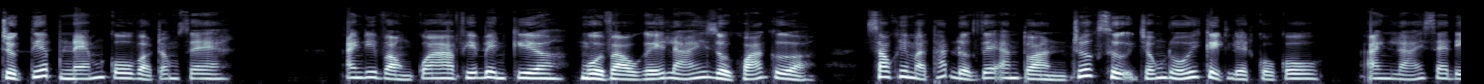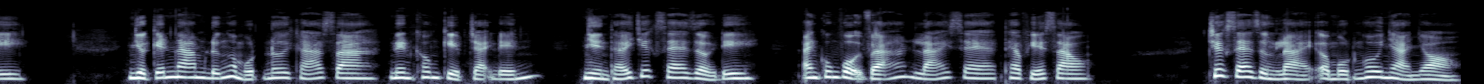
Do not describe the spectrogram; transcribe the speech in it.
trực tiếp ném cô vào trong xe. Anh đi vòng qua phía bên kia, ngồi vào ghế lái rồi khóa cửa. Sau khi mà thắt được dây an toàn trước sự chống đối kịch liệt của cô, anh lái xe đi. Nhược Kiến Nam đứng ở một nơi khá xa nên không kịp chạy đến. Nhìn thấy chiếc xe rời đi, anh cũng vội vã lái xe theo phía sau. Chiếc xe dừng lại ở một ngôi nhà nhỏ,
